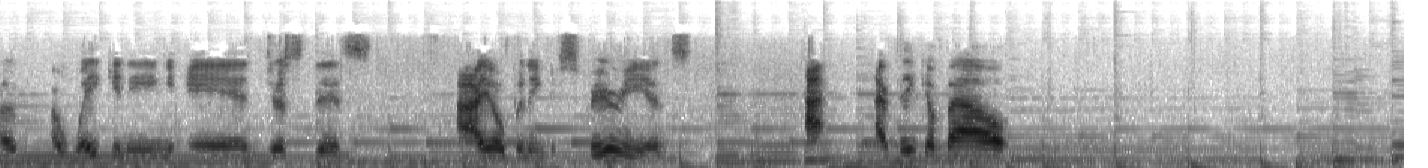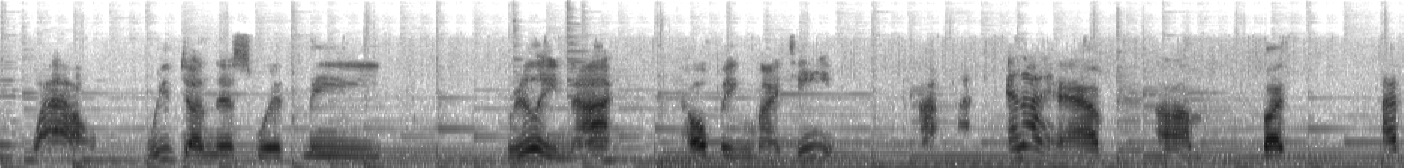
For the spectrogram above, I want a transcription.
uh, awakening and just this eye-opening experience, I I think about wow, we've done this with me really not helping my team, I, and I have, um, but I've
